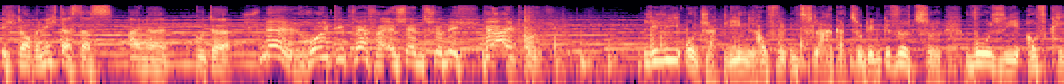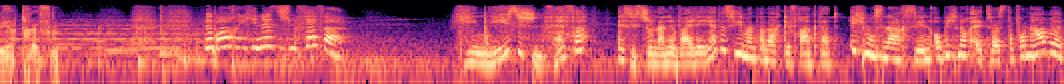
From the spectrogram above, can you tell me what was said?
ich glaube nicht, dass das eine gute... Schnell, holt die Pfefferessenz für mich. Beeilt euch. Lilly und Jacqueline laufen ins Lager zu den Gewürzen, wo sie auf Claire treffen. Wir brauchen chinesischen Pfeffer. Chinesischen Pfeffer? Es ist schon eine Weile her, dass jemand danach gefragt hat. Ich muss nachsehen, ob ich noch etwas davon habe.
